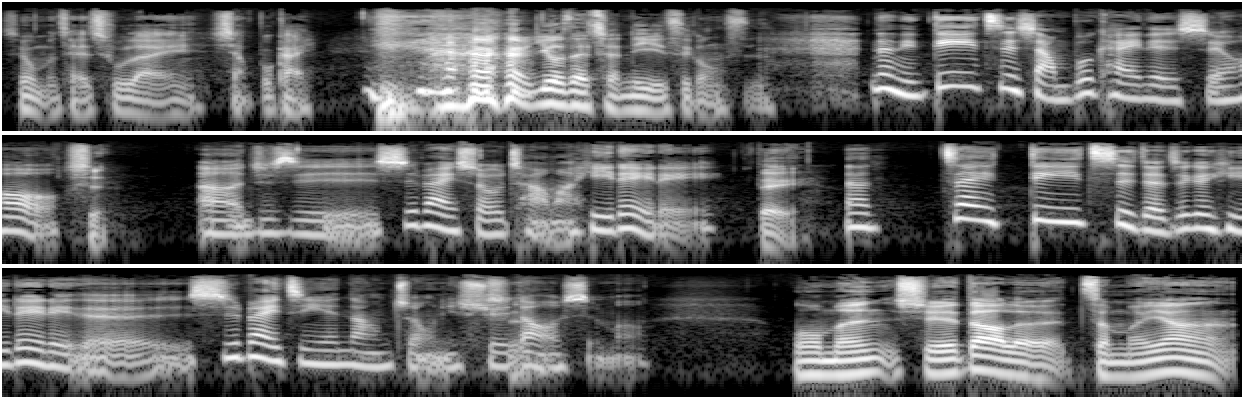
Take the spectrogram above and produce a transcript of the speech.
所以我们才出来想不开，又再成立一次公司。那你第一次想不开的时候是呃，就是失败收场嘛？一类类，对，那。在第一次的这个 h e l e 的失败经验当中，你学到了什么？我们学到了怎么样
